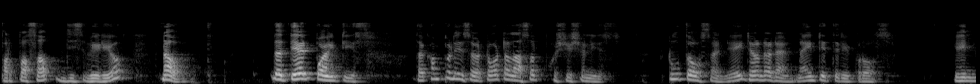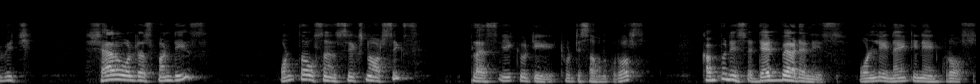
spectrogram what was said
purpose of this video. Now the third point is the company's total asset position is 2893 crores in which shareholders fund is 1606 plus equity 27 crores. Company's debt burden is only 99 crores,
